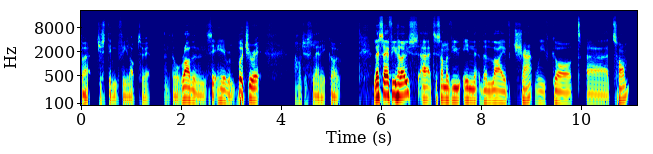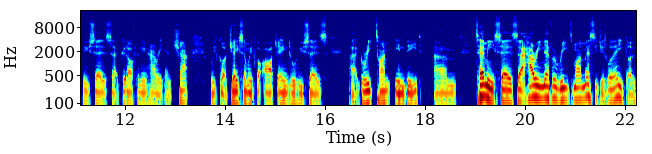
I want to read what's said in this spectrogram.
but just didn't feel up to it. And thought rather than sit here and butcher it, I'll just let it go. Let's say a few hellos uh, to some of you in the live chat. We've got uh, Tom who says, uh, Good afternoon, Harry and chat. We've got Jason. We've got Archangel who says, uh, Greek time, indeed. Um, Temi says, uh, Harry never reads my messages. Well, there you go.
